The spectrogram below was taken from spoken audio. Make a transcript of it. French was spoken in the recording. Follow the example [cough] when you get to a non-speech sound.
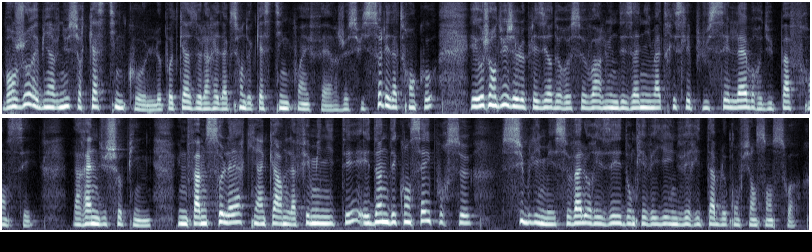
Bonjour et bienvenue sur Casting Call, le podcast de la rédaction de casting.fr. Je suis Soledad Franco et aujourd'hui j'ai le plaisir de recevoir l'une des animatrices les plus célèbres du PAF français, la reine du shopping, une femme solaire qui incarne la féminité et donne des conseils pour se sublimer, se valoriser et donc éveiller une véritable confiance en soi.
